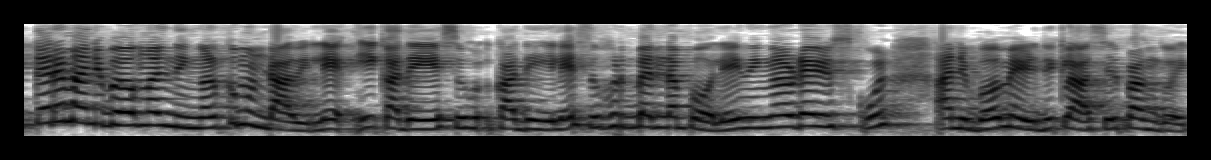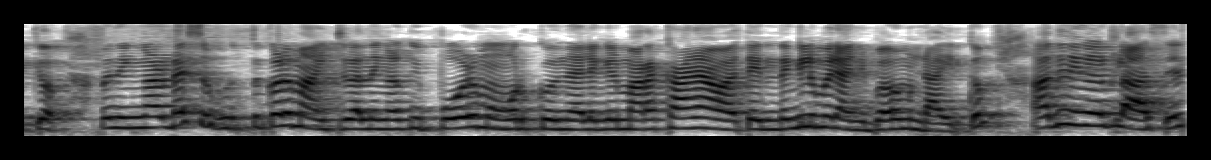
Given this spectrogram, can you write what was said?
ഇത്തരം അനുഭവങ്ങൾ നിങ്ങൾക്കും ഉണ്ടാവില്ലേ? ഈ കഥയെ കഥയിലെ സുഹൃത്ത് ബന്ധം പോലെ നിങ്ങളുടെ ഒരു സ്കൂൾ അനുഭവം എഴുതി ക്ലാസ്സിൽ പങ്കുവയ്ക്കും അപ്പോൾ നിങ്ങളുടെ സുഹൃത്തുക്കളുമായിട്ടുള്ള നിങ്ങൾക്ക് ഇപ്പോഴും ഓർക്കുന്ന അല്ലെങ്കിൽ മറക്കാനാവാത്ത എന്തെങ്കിലും ഒരു അനുഭവം ഉണ്ടായിരിക്കും. അത് നിങ്ങൾ ക്ലാസ്സിൽ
